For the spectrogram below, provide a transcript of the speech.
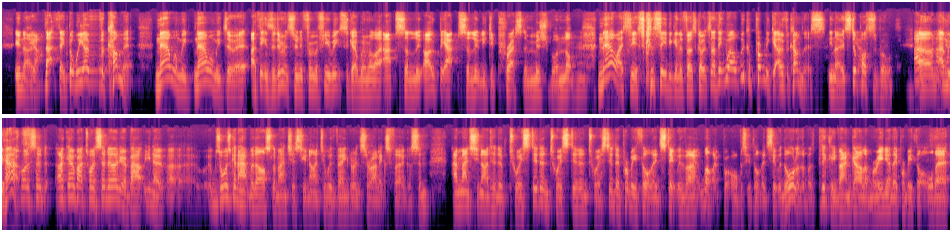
you know yeah. that thing but we overcome it now when we now when we do it i think there's a difference between from a few weeks ago when we're like absolute i would be absolutely depressed and miserable and not mm-hmm. now i see us conceding in the first goal and i think well we could probably get overcome this you know it's still yeah. possible and, um, and, and we have I, said, I go back to what i said earlier about you know uh, it was always going to happen with Arsenal Manchester United with Wenger and Sir Alex Ferguson. And Manchester United have twisted and twisted and twisted. They probably thought they'd stick with Van, well, they obviously thought they'd stick with all of them, but particularly Van Gaal and Mourinho, they probably thought all their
